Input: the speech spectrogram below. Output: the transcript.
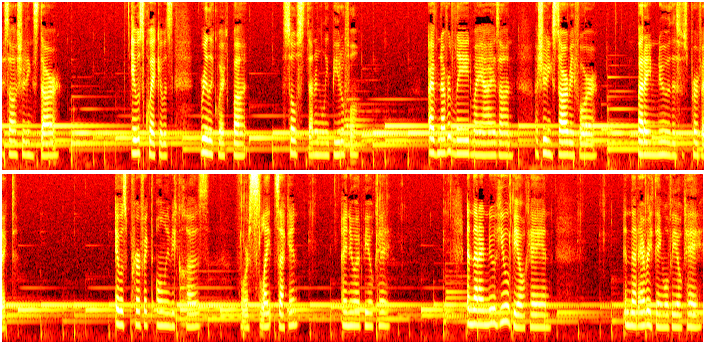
I saw a shooting star. It was quick, it was really quick, but so stunningly beautiful. I've never laid my eyes on a shooting star before, but I knew this was perfect. It was perfect only because, for a slight second, I knew I'd be okay. And that I knew he would be okay, and and that everything will be okay.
